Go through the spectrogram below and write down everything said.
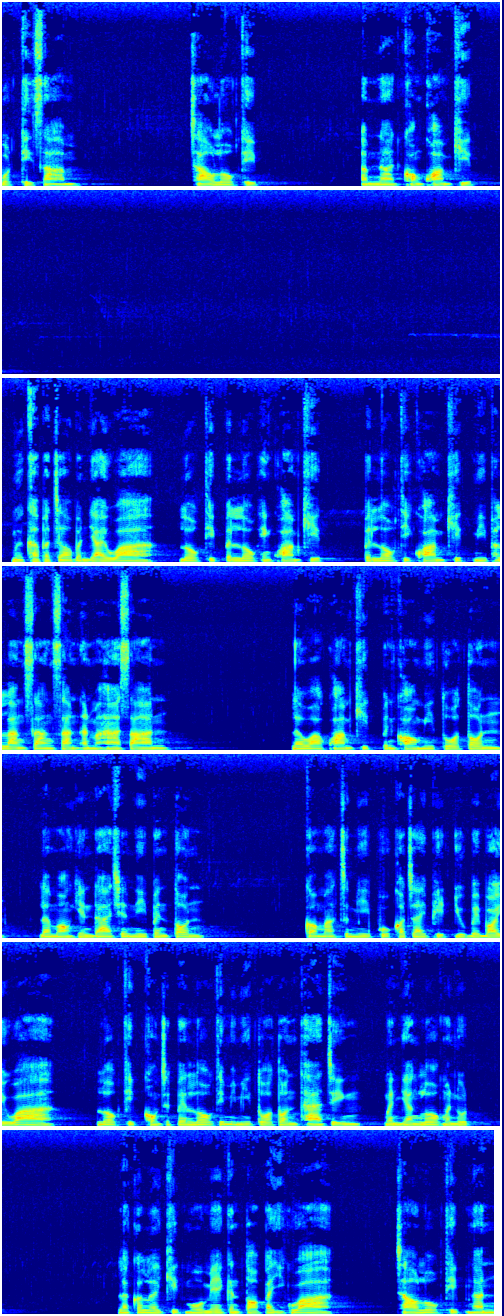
บทที่สามชาวโลกทิพย์อำนาจของความคิด เมื่อข้าพเจ้าบรรยายว่า โลกทิพย์เป็นโลกแห่งความคิด เป็นโลกที่ความคิดมีพลังสร้างสารรค์อันมหาศาล และว่าความคิดเป็นของมีตัวตน และมองเห็นได้เช่นนี้เป็นต้น ก็มักจะมีผู้เข้าใจผิดอยู่บ่อยๆว่า โลกทิพย์คงจะเป็นโลกที่ไม่มีตัวตนแท้จริง เหมือนอย่างโลกมนุษย์ และก็เลยคิดโมเมกันต่อไปอีกว่า ชาวโลกทิพนั้น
